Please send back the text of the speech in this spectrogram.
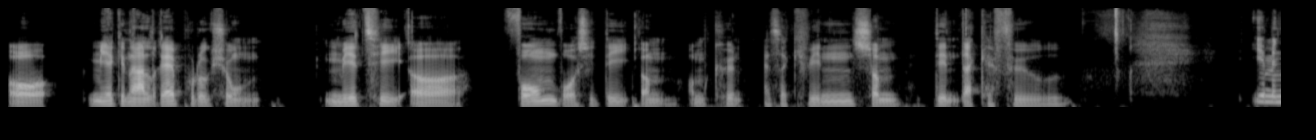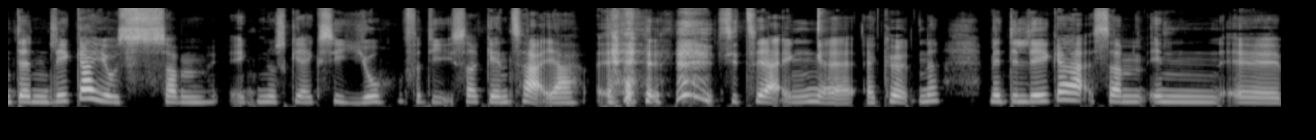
og mere generelt reproduktion med til at forme vores idé om, om køn, altså kvinden som den, der kan føde? Jamen, den ligger jo som, ikke, nu skal jeg ikke sige jo, fordi så gentager jeg citeringen af, af kønnene, men det ligger som en øh,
